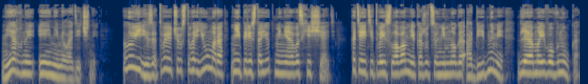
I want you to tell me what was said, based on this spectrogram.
нервный и немелодичный. «Луиза, твое чувство юмора не перестает меня восхищать. хотя эти твои слова мне кажутся немного обидными для моего внука.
